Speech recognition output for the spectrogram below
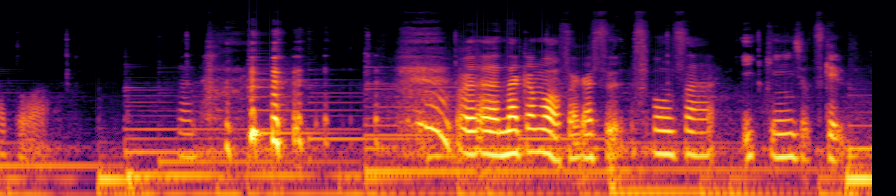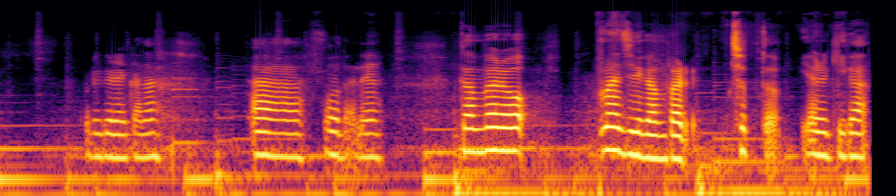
あとは、なんだ。仲間を探す。スポンサー1件以上つける。これぐらいかな。ああ、そうだね。頑張ろう。マジ頑張る。ちょっとやる気が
